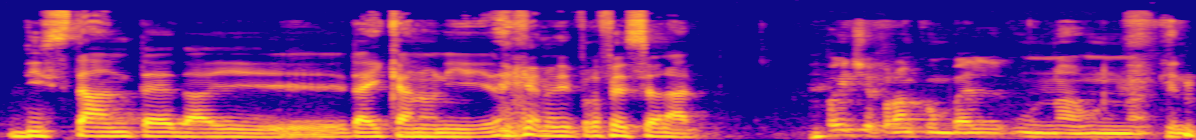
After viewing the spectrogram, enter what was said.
distante dai, dai, canoni, dai canoni professionali. Poi c'è però anche un bel. Un, un, che,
